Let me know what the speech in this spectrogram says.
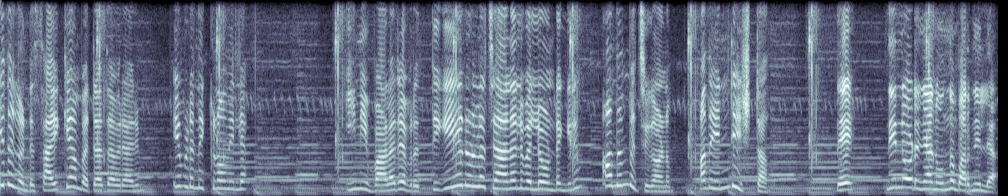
ഇത് കണ്ട് സഹിക്കാൻ പറ്റാത്തവരാരും ഇവിടെ നിൽക്കണമെന്നില്ല ഇനി വളരെ വൃത്തികേടുള്ള ചാനൽ വല്ലതും ഉണ്ടെങ്കിലും അതും വെച്ച് കാണും. അത് എന്റെ ഇഷ്ടം. ദേ നിന്നോട് ഞാൻ ഒന്നും പറഞ്ഞില്ല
